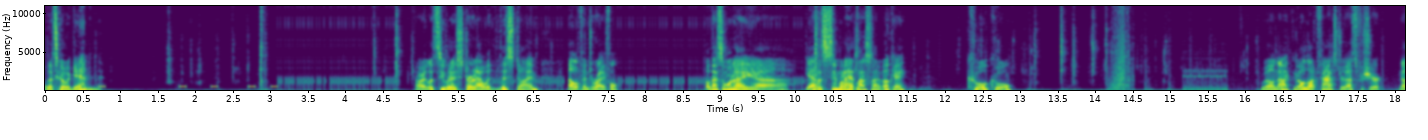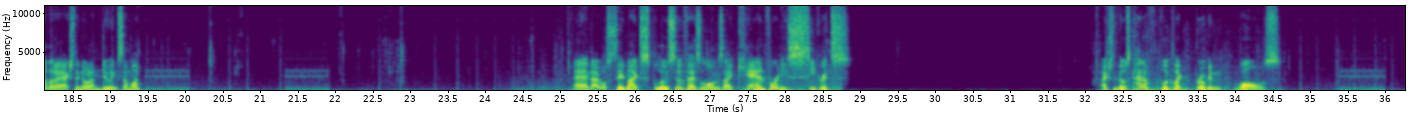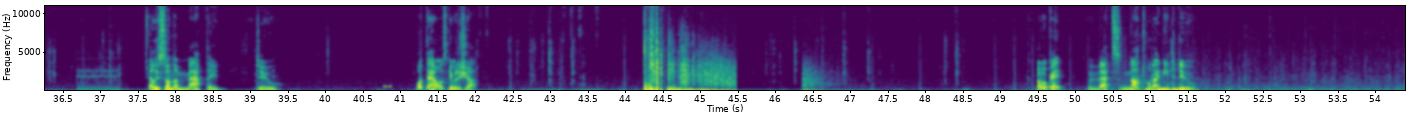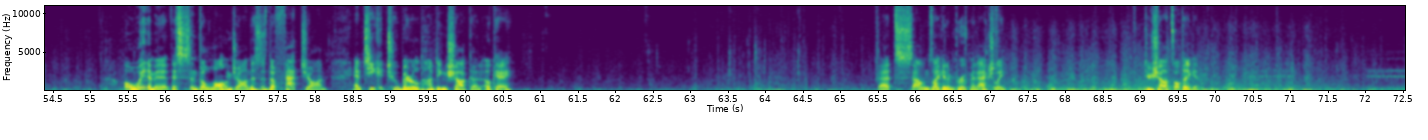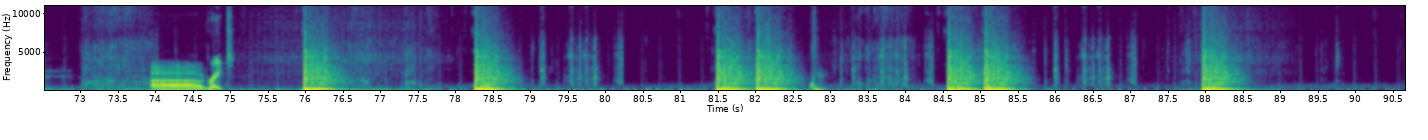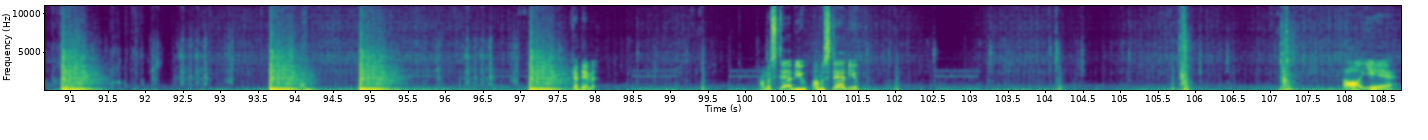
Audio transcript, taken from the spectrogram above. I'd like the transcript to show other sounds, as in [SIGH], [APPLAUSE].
Let's go again. Alright, let's see what I start out with this time. Elephant rifle. Oh, that's the one I, uh... Yeah, that's the same one I had last time. Okay. Cool, cool. Well, now I can go a lot faster, that's for sure. Now that I actually know what I'm doing somewhat. And I will save my explosive as long as I can for any secrets. Actually, those kind of look like broken walls. At least on the map they do. What the hell? Let's give it a shot. Okay, that's not what I need to do. Oh, wait a minute. This isn't the Long John. This is the Fat John. Antique two-barreled hunting shotgun. Okay. That sounds like an improvement, actually. Two shots, I'll take it. Uh, great. God damn it. I'ma stab you. I'ma stab you. Oh yeah.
